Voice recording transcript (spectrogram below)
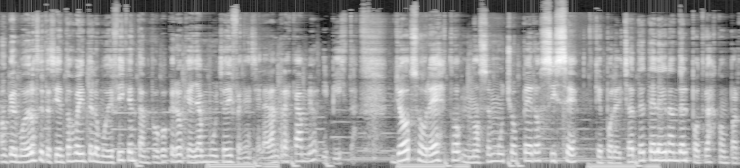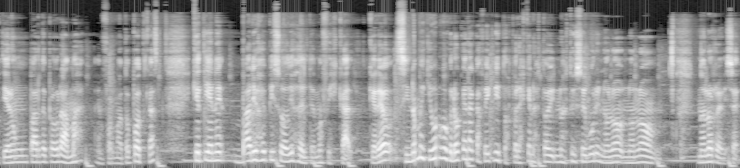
aunque el modelo 720 lo modifiquen, tampoco creo que haya mucha diferencia, le harán tres cambios y pista. Yo sobre esto no sé mucho, pero sí sé que por el chat de Telegram del podcast compartieron un par de programas en formato podcast que tiene varios episodios del tema fiscal. Creo, si no me equivoco, creo que era Café y Criptos, pero es que no estoy, no estoy seguro y no lo, no lo, no lo revisé.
